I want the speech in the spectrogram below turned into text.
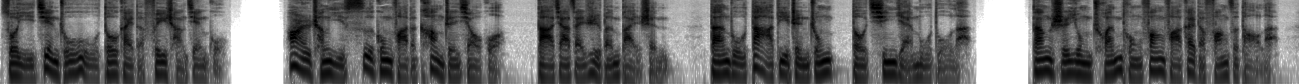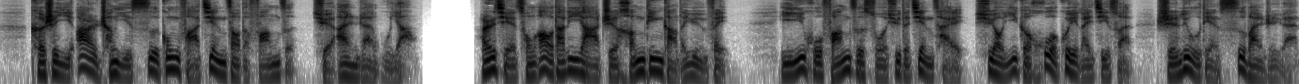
所以建筑物都盖得非常坚固。二乘以四工法的抗震效果，大家在日本阪神、丹路大地震中都亲眼目睹了。当时用传统方法盖的房子倒了，可是以二乘以四工法建造的房子却安然无恙。而且从澳大利亚至横滨港的运费，以一户房子所需的建材需要一个货柜来计算，是六点四万日元。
